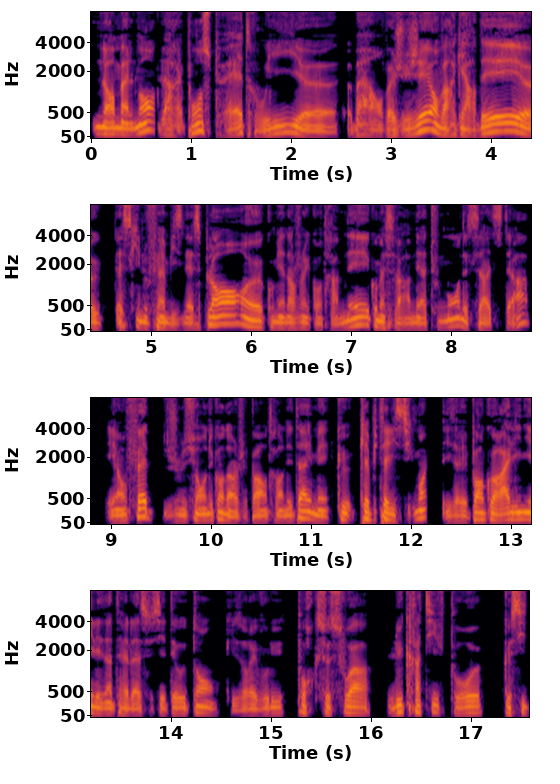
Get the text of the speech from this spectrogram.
normalement, la réponse peut être oui, euh, bah on va juger, on va regarder, euh, est-ce qu'il nous fait un business plan, euh, combien d'argent il compte ramener, combien ça va ramener à tout le monde, etc., etc. Et en fait, je me suis rendu compte, alors je vais pas rentrer en détail, mais que capitalistiquement, ils n'avaient pas encore aligné les intérêts de la société autant qu'ils auraient voulu pour que ce soit lucratif pour eux, que si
